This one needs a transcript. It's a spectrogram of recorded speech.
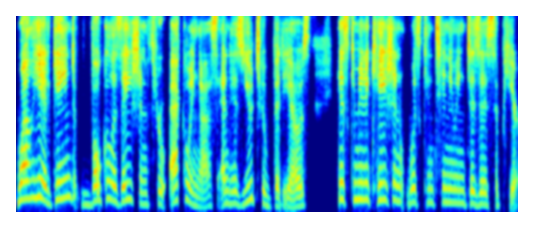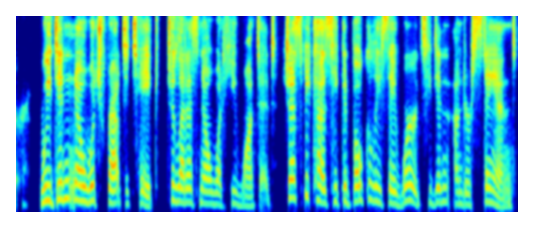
While he had gained vocalization through echoing us and his YouTube videos, his communication was continuing to disappear. We didn't know which route to take to let us know what he wanted. Just because he could vocally say words, he didn't understand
